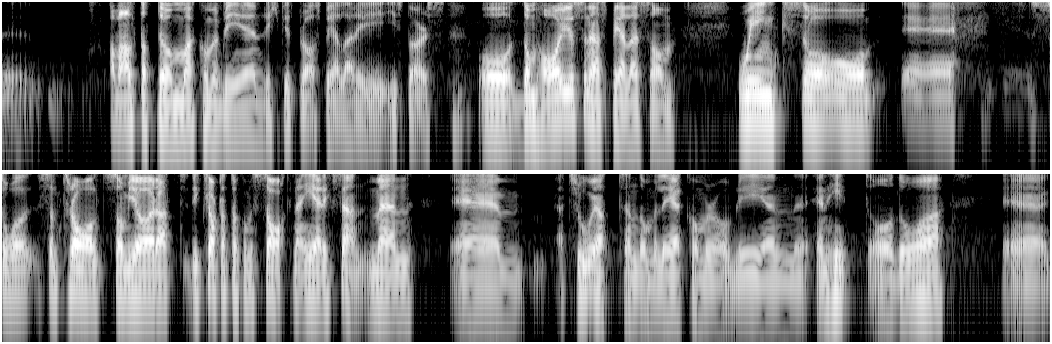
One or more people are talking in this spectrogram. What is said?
eh, av allt att döma kommer bli en riktigt bra spelare i, i Spurs. Och de har ju sådana här spelare som Winks och, och eh, så centralt som gör att det är klart att de kommer sakna Eriksen men eh, jag tror att Ndombele kommer att bli en, en hit och då eh,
